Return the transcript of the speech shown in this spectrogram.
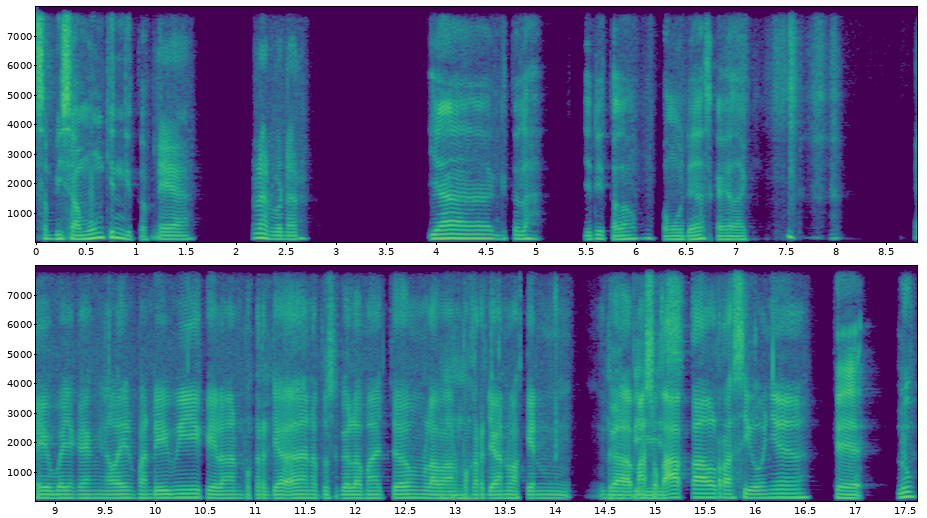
sebisa mungkin gitu. Iya. Benar-benar. Ya gitulah. Jadi tolong pemuda sekali lagi. Eh banyak yang nyalain pandemi, kehilangan pekerjaan atau segala macam, lapangan Hmm. pekerjaan makin nggak masuk akal rasionya. Kayak lu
